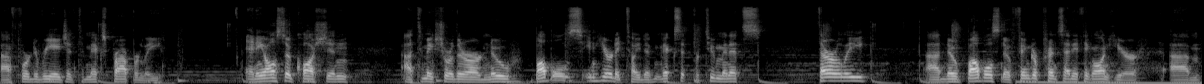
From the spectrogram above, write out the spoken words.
uh, for the reagent to mix properly. And they also caution uh, to make sure there are no bubbles in here. They tell you to mix it for two minutes thoroughly. Uh, no bubbles, no fingerprints, anything on here. Um,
